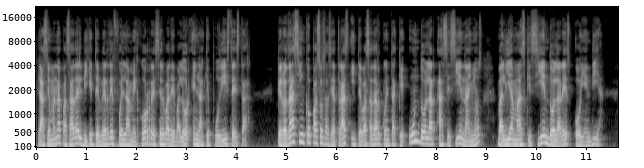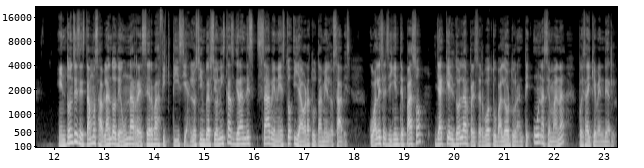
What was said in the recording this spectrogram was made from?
La semana pasada el billete verde fue la mejor reserva de valor en la que pudiste estar. Pero da 5 pasos hacia atrás y te vas a dar cuenta que un dólar hace 100 años valía más que 100 dólares hoy en día. Entonces estamos hablando de una reserva ficticia. Los inversionistas grandes saben esto y ahora tú también lo sabes. ¿Cuál es el siguiente paso? Ya que el dólar preservó tu valor durante una semana, pues hay que venderlo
